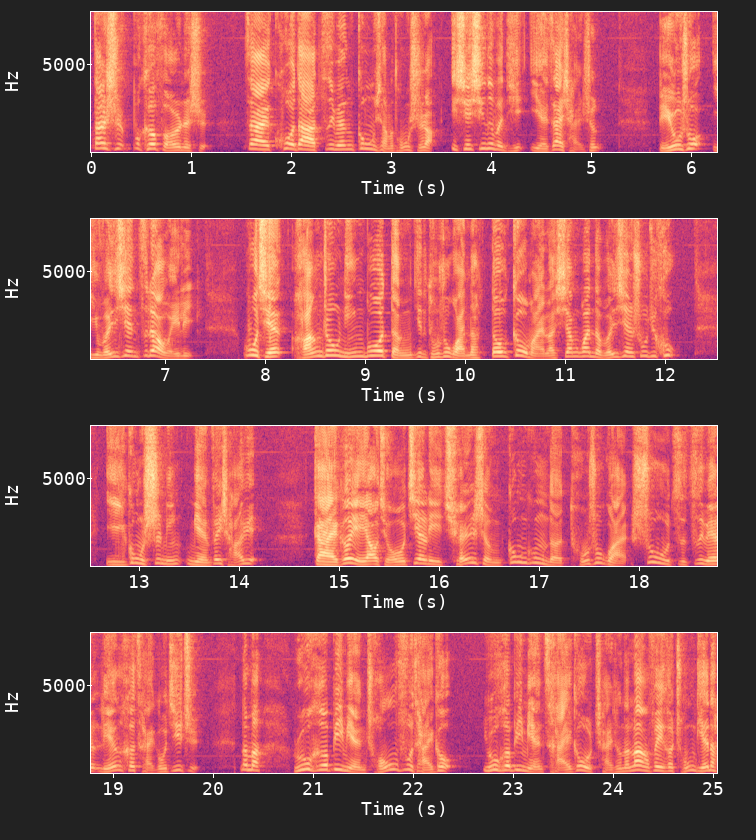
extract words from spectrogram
但是不可否认的是，在扩大资源共享的同时啊，一些新的问题也在产生。比如说，以文献资料为例，目前杭州、宁波等地的图书馆呢，都购买了相关的文献数据库，以供市民免费查阅。改革也要求建立全省公共的图书馆数字资源联合采购机制。那么，如何避免重复采购？如何避免采购产生的浪费和重叠呢？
